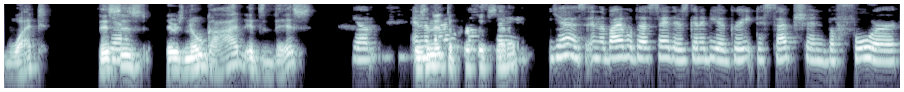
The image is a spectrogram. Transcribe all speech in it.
what? This yep. is there's no God. It's this. Yep. And Isn't the it the perfect say, setup? Yes, and the Bible does say there's going to be a great deception before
